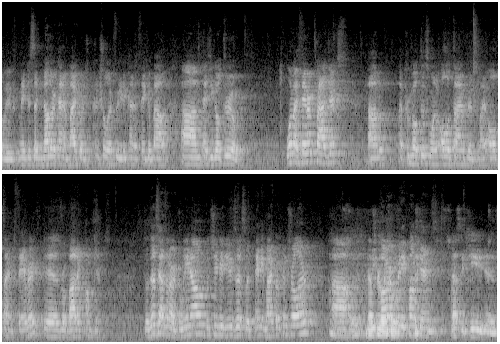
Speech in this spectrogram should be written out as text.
So we've made just another kind of microcontroller for you to kind of think about um, as you go through. One of my favorite projects, um, I promote this one all the time because it's my all-time favorite, is robotic pumpkins. So this has an Arduino, but you could use this with any microcontroller. Um, That's we really carve cool. mini pumpkins That's the key is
